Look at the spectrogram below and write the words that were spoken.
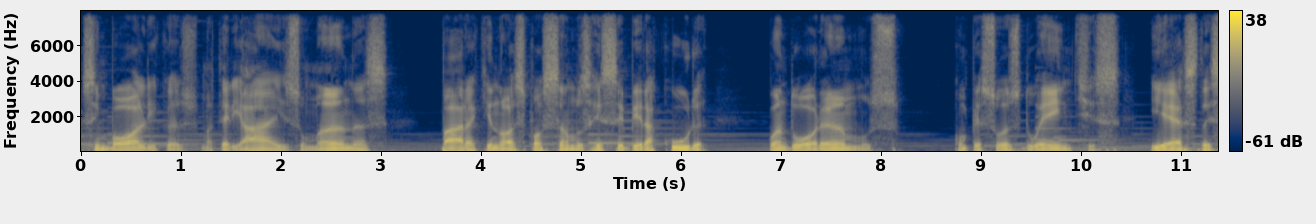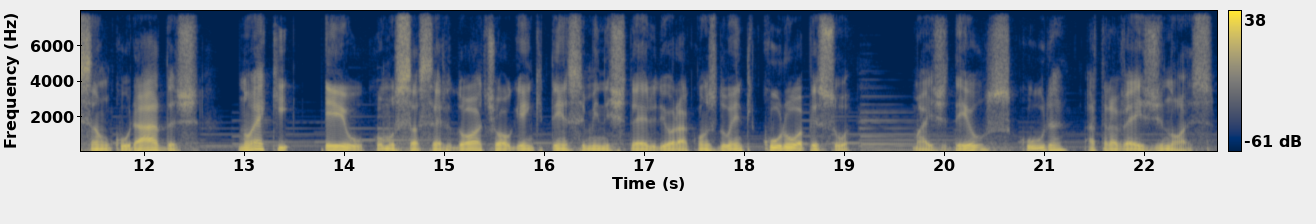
simbólicas, materiais, humanas, para que nós possamos receber a cura. Quando oramos com pessoas doentes e estas são curadas, não é que eu, como sacerdote ou alguém que tem esse ministério de orar com os doentes, curou a pessoa, mas Deus cura através de nós.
